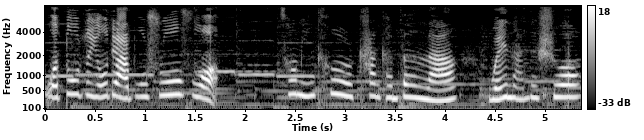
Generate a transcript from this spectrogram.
我肚子有点不舒服。”聪明兔看看笨狼，为难地说：“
